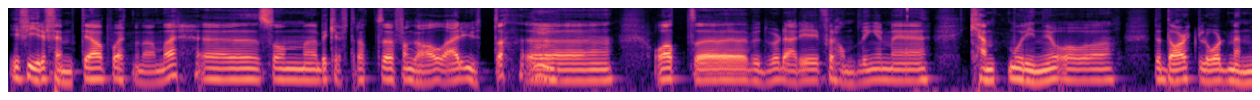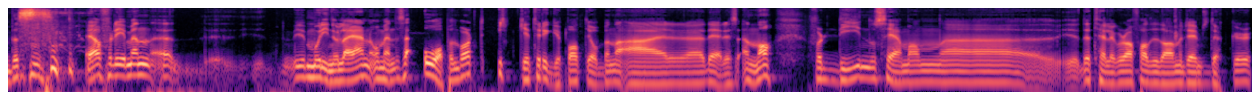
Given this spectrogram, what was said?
i 4.50 på ettermiddagen der, eh, som bekrefter at van Gaal er ute. eh, og at eh, Woodward er i forhandlinger med Camp Mourinho og The Dark Lord Mendes. ja, fordi, men uh, Mourinho-leiren og Mendes er åpenbart ikke trygge på at jobben er eh, deres ennå. Fordi nå ser man uh, The Telegraph hadde i dag med James Ducker.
